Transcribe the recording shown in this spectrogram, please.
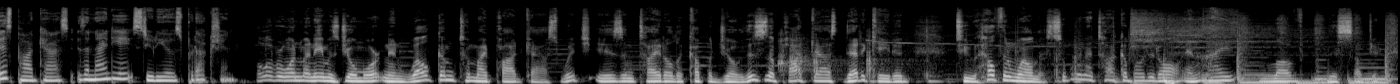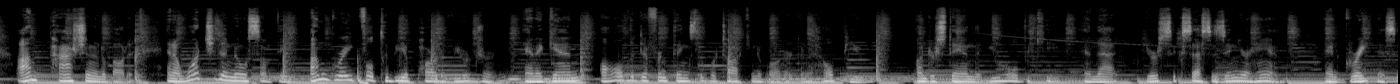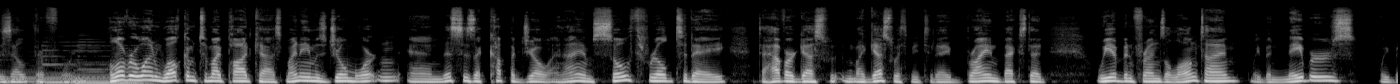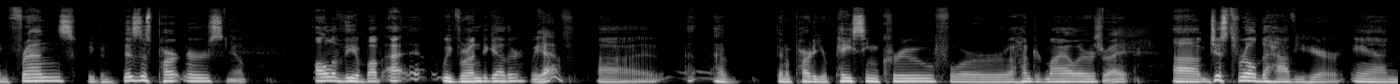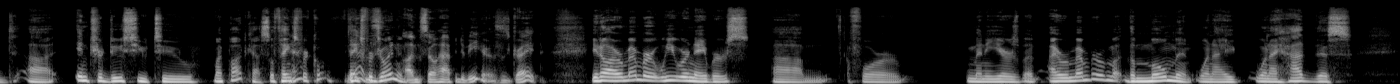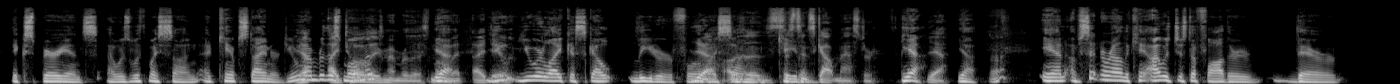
This podcast is a 98 Studios production. Hello, everyone. My name is Joe Morton, and welcome to my podcast, which is entitled A Cup of Joe. This is a podcast dedicated to health and wellness. So, we're going to talk about it all. And I love this subject. I'm passionate about it. And I want you to know something. I'm grateful to be a part of your journey. And again, all the different things that we're talking about are going to help you understand that you hold the key and that your success is in your hands and greatness is out there for you. Hello, everyone. Welcome to my podcast. My name is Joe Morton, and this is a cup of Joe. And I am so thrilled today to have our guest, my guest with me today, Brian Beckstead. We have been friends a long time. We've been neighbors. We've been friends. We've been business partners. Yep. All of the above. Uh, we've run together. We have. Uh, have been a part of your pacing crew for a hundred miler. That's right. Um, just thrilled to have you here and uh, introduce you to my podcast. So thanks Yeah. for thanks Yeah, for joining. I'm so happy to be here. This is great. You know, I remember we were neighbors um, for many years, but I remember the moment when I when I had this experience. I was with my son at Camp Steiner. Do you Yep, remember this I moment? I totally remember this moment. Yeah. I do. You you were like a scout leader for yeah, my I was an assistant scoutmaster. Yeah, Yeah. yeah. Huh? And I'm sitting around the camp. I was just a father there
